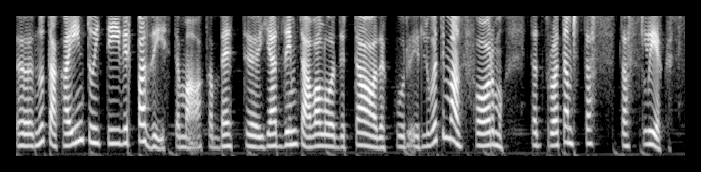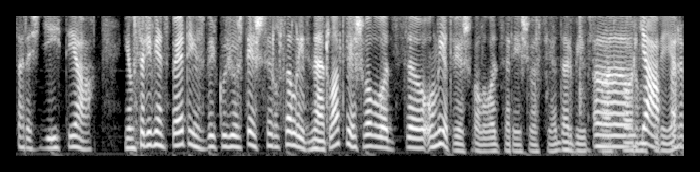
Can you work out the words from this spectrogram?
eh, nu, tā kā intuitīvi ir pazīstamāka, bet, eh, ja dzimtā valoda ir tāda, kur ir ļoti maz formu, tad, protams, tas, tas liekas sarežģīti. Jā. Jums arī viens pētījums bija, kur jūs tieši salīdzinājāt latviešu valodas uh, un lietuviešu valodas arī šos ja, darbības uh, jā, arī, ja? par,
